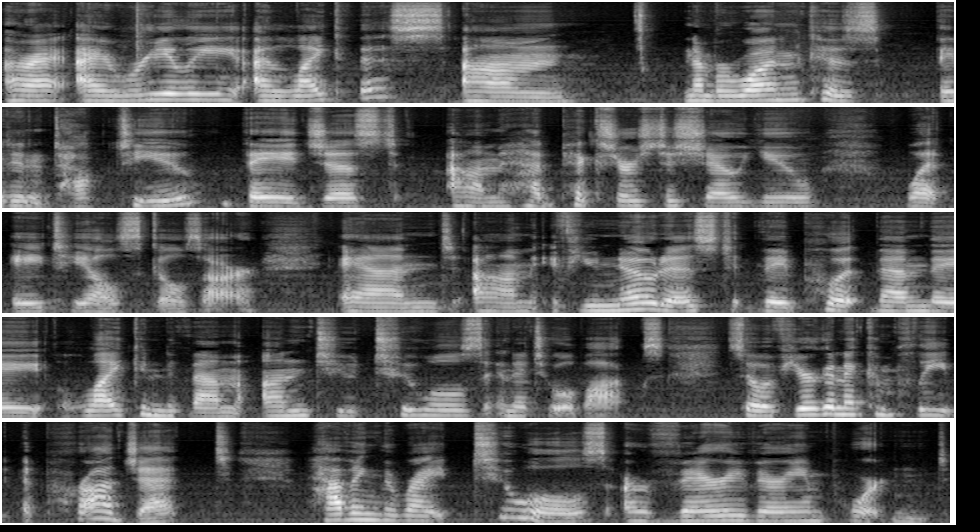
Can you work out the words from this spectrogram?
All right, I really I like this. Um, number one, because they didn't talk to you; they just um, had pictures to show you what ATL skills are. And um, if you noticed, they put them, they likened them unto tools in a toolbox. So if you're going to complete a project, having the right tools are very, very important.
